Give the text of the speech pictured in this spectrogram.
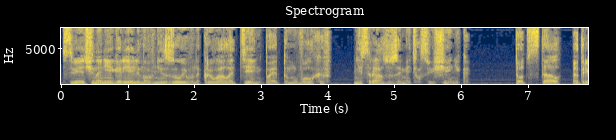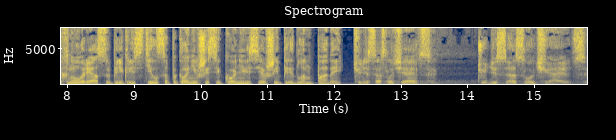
Свечи на ней горели, но внизу его накрывала тень, поэтому Волхов не сразу заметил священника. Тот встал, отряхнул рясу, перекрестился, поклонившись иконе, висевшей перед лампадой. «Чудеса случаются. Чудеса случаются».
